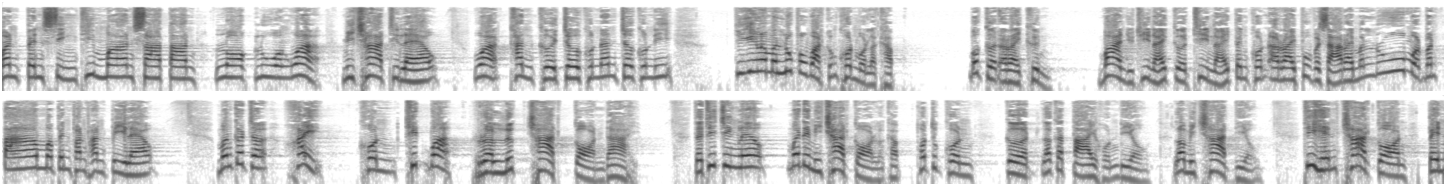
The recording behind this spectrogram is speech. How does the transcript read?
มันเป็นสิ่งที่มารซาตานหลอกลวงว่ามีชาติที่แล้ว ว่าท่านเคยเจอคนนั้นเจอคนนี้ จริงๆแล้วมันรู้ประวัติของคนหมดละครับ ว่าเกิดอะไรขึ้น บ้านอยู่ที่ไหนเกิดที่ไหน เป็นคนอะไรผู้ภาษาอะไร มันรู้หมดมันตามมาเป็นพันๆปีแล้ว มันก็จะให้คนคิดว่าระลึกชาติก่อนได้ แต่ที่จริงแล้ว ไม่ได้มีชาติก่อนหรอกครับ เพราะทุกคนเกิดแล้วก็ตายหนเดียว เรามีชาติเดียว ที่เห็นชาติก่อนเป็น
